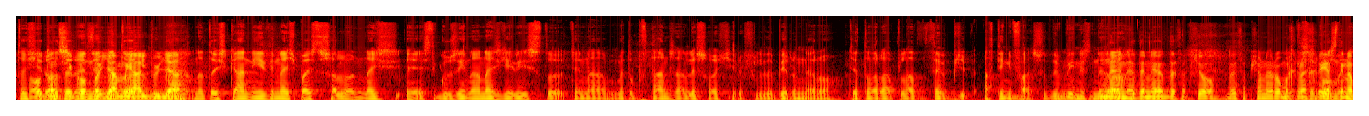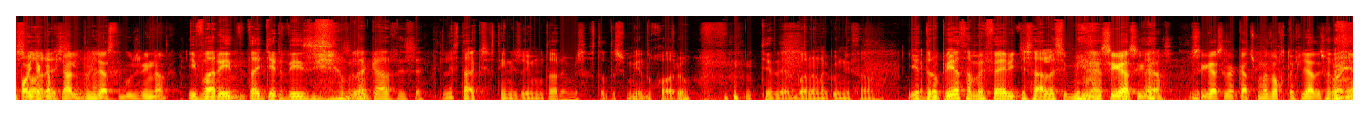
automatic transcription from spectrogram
το όταν χειρότερο σηκωθώ είναι για να μια το, άλλη δουλειά. ναι, να το έχεις κάνει ήδη, να έχεις πάει στο σαλόνι, να έχεις, ε, στην κουζίνα, να έχεις γυρίσει το, και να, με το που φτάνεις να λες: Όχι, ρε φίλε, δεν πήρα νερό. Και τώρα απλά δεν, πι- αυτή είναι η φάση σου. Δεν πίνεις νερό. Ναι, ναι, δεν, δεν θα πιω. Δεν θα πιω νερό μέχρι να τις χρειαστεί να επόμενες πάω για ώρες, κάποια άλλη δουλειά ναι. στην κουζίνα. Η βαρύτητα κερδίζει, απλά Ναι. κάθεσαι. Λες, εντάξει, αυτή είναι η ζωή μου τώρα. Είμαι σε αυτό το σημείο του χώρου και δεν μπορώ να κουνηθώ. Η εντροπία θα με φέρει και σε άλλα σημεία. ναι, σιγά σιγά. σιγά σιγά. Κάτσουμε εδώ 8.000 χρόνια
